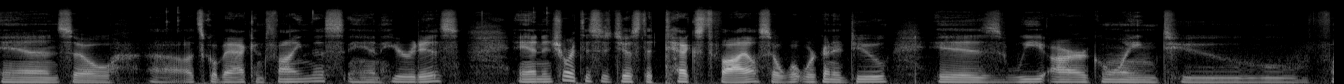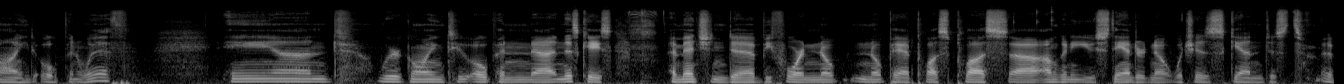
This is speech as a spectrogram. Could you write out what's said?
And so uh, let's go back and find this, and here it is. And in short, this is just a text file. So what we're going to do is we are going to find open with and we're going to open uh, in this case I mentioned uh, before note, notepad uh, I'm going to use standard note which is again just uh,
